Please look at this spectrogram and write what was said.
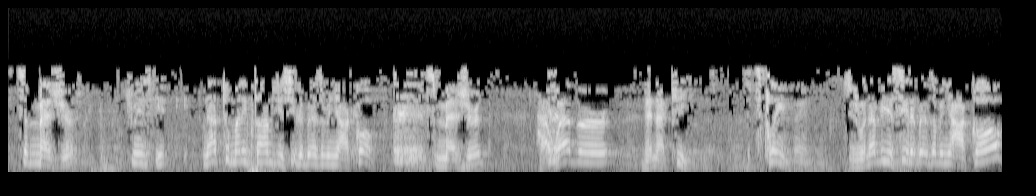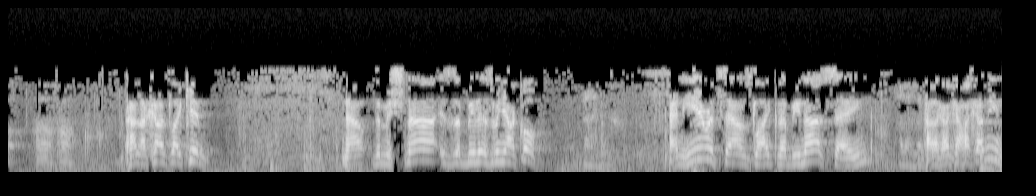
It's a measure, which means it, not too many times you see the Eliezer ben Yaakov. It's measured. However, the Naki, it's clean. Means whenever you see the Eliezer ben Yaakov, uh-huh. halakha is like him. Now the Mishnah is the Eliezer ben Yaakov. And here it sounds like Rabina is saying, halakha ka hakamim.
